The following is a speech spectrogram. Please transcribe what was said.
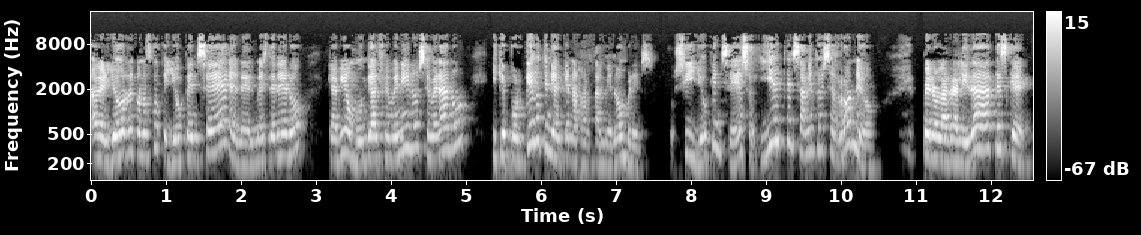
A ver, yo reconozco que yo pensé en el mes de enero que había un Mundial Femenino ese verano y que por qué lo tenían que narrar también hombres. Pues sí, yo pensé eso. Y el pensamiento es erróneo. Pero la realidad es que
